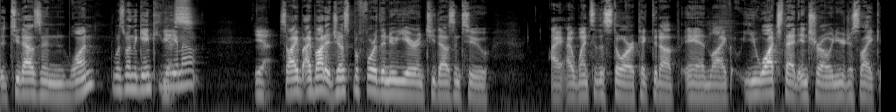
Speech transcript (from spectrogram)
it 2001? Was when the GameCube Yes. came out. Yeah, So I, I bought it just before the new year in 2002. I, I went to the store, picked it up, and like you watch that intro, and you're just like,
